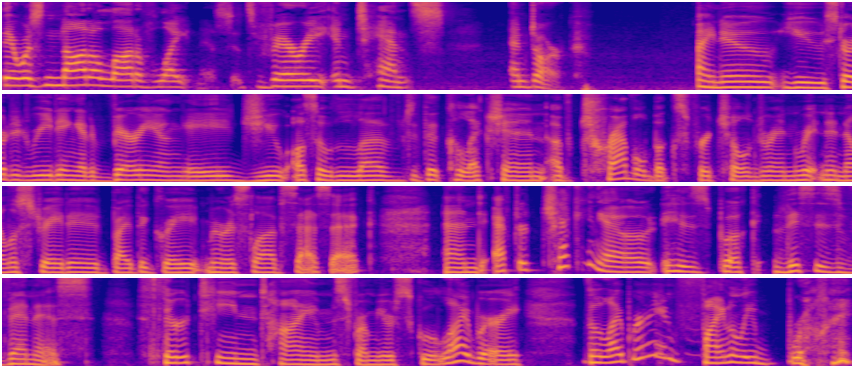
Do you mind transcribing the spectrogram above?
There was not a lot of lightness. It's very intense and dark. I know you started reading at a very young age. You also loved the collection of travel books for children written and illustrated by the great Miroslav Sasek. And after checking out his book, This is Venice, 13 times from your school library, the librarian finally brought,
